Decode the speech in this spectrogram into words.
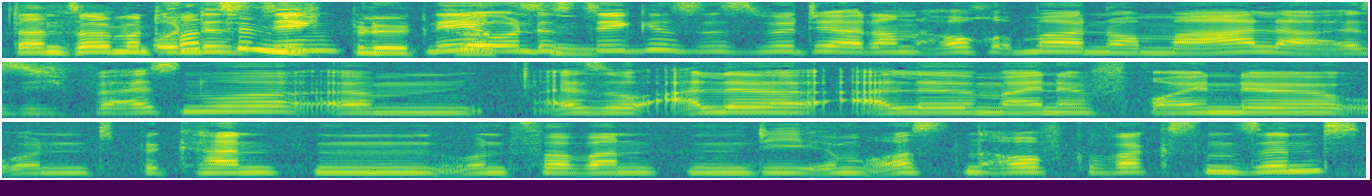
Dann soll man trotzdem Ding, nicht blöd nee, glotzen. und das Ding ist, es wird ja dann auch immer normaler. Also ich weiß nur, ähm, also alle, alle meine Freunde und Bekannten und Verwandten, die im Osten aufgewachsen sind,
